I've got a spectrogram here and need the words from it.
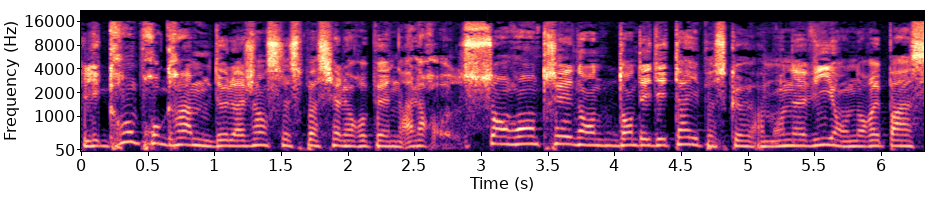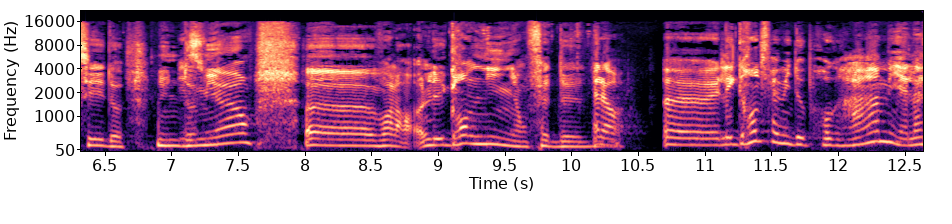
les grands programmes de l'Agence spatiale européenne? Alors, sans rentrer dans, dans, des détails, parce que à mon avis, on n'aurait pas assez d'une demi-heure. Euh, voilà, les grandes lignes en fait. De, de... Alors, euh, les grandes familles de programmes, il y a la,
